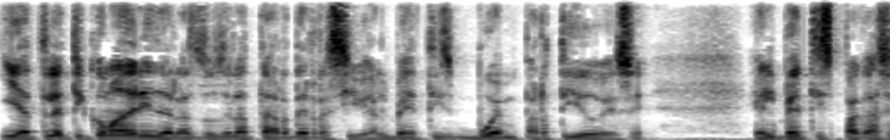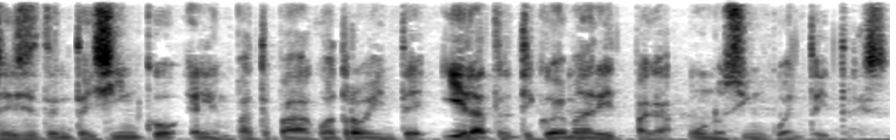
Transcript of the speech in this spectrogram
Y Atlético Madrid a las 2 de la tarde recibe al Betis, buen partido ese. El Betis paga 6.75, el empate paga 4.20 y el Atlético de Madrid paga 1.53.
